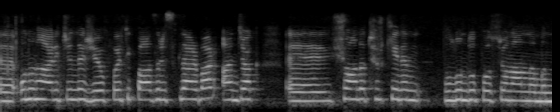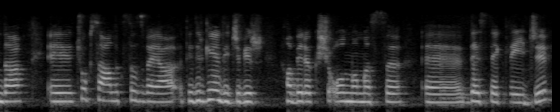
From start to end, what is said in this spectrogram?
Ee, onun haricinde jeopolitik bazı riskler var ancak e, şu anda Türkiye'nin bulunduğu pozisyon anlamında e, çok sağlıksız veya tedirgin edici bir haber akışı olmaması e, destekleyici.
